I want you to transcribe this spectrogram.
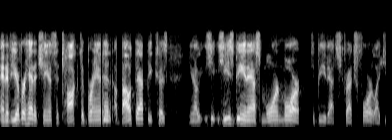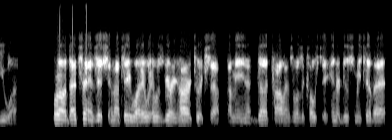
And have you ever had a chance to talk to Brandon about that? Because you know he, he's being asked more and more to be that stretch four like you were. Well, that transition, I'll tell you what, it, it was very hard to accept. I mean, Doug Collins was a coach that introduced me to that.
